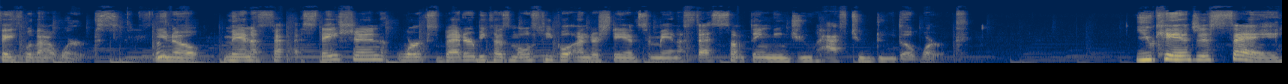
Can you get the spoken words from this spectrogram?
faith without works, you know, manifestation works better because most people understand to manifest something means you have to do the work. You can't just say,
